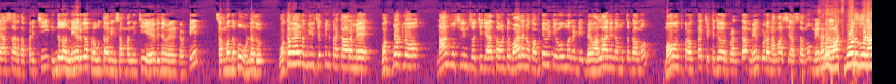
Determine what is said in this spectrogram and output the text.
చేస్తారు తప్పనిచ్చి ఇందులో నేరుగా ప్రభుత్వానికి సంబంధించి ఏ విధమైనటువంటి సంబంధము ఉండదు. ఒకవేళ మీరు చెప్పిన ప్రకారమే వక్ బోర్డ్లో నాన్ ముస్లిమ్స్ వచ్చి చేస్తా ఉంటే వాళ్ళని ఒక అఫిడవిట్ ఇవ్వమనండి. మేము అల్లాని నమ్ముతున్నాము. మహమ్మద్ ప్రవక్త చిట్టజోర్ ప్రవక్త మేము కూడా నమాజ్ చేస్తాము వక్ఫ్ బోర్డు కూడా-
